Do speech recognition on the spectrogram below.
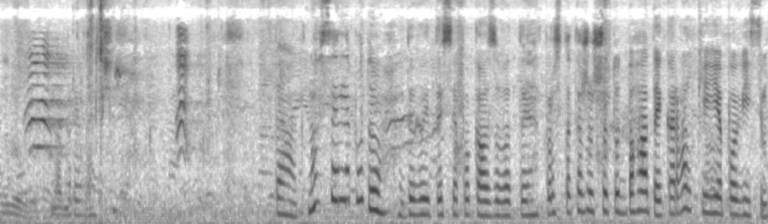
Добрий вечір. Так, ну все не буду дивитися, показувати. Просто кажу, що тут багато і каралки є по 8.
